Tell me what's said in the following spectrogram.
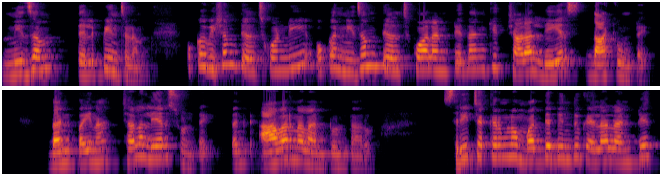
నిజం తెలిపించడం. ఒక విషయం తెలుసుకోండి ఒక నిజం తెలుసుకోవాలంటే దానికి చాలా లేయర్స్ దాకి ఉంటాయి. దానిపైన చాలా లేయర్స్ ఉంటాయి. దానికి ఆవరణలు అంటుంటారు. శ్రీచక్రంలో మధ్య బిందుకు వెళ్ళాలంటే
